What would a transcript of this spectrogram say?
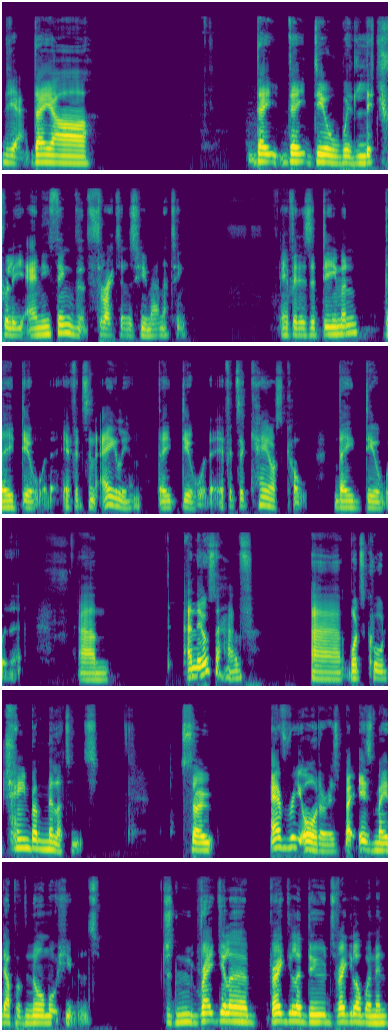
yeah, they are. They they deal with literally anything that threatens humanity. If it is a demon, they deal with it. If it's an alien, they deal with it. If it's a chaos cult, they deal with it. Um, and they also have uh, what's called chamber militants. So every order is is made up of normal humans, just regular regular dudes, regular women,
